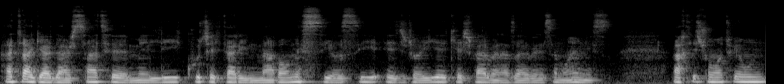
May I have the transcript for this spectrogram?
حتی اگر در سطح ملی کوچکترین مقام سیاسی اجرایی کشور به نظر برسه مهم نیست. وقتی شما توی اون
